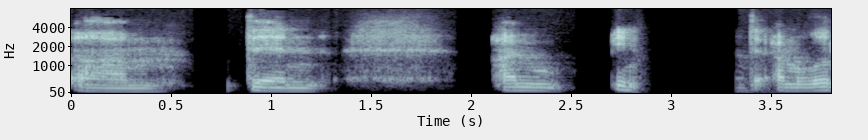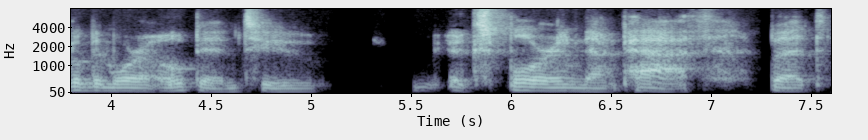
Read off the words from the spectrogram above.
um, then I'm you I'm a little bit more open to exploring that path. But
